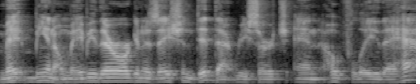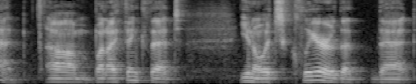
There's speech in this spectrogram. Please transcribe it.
You know, maybe their organization did that research, and hopefully they had. Um, but I think that, you know, it's clear that that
